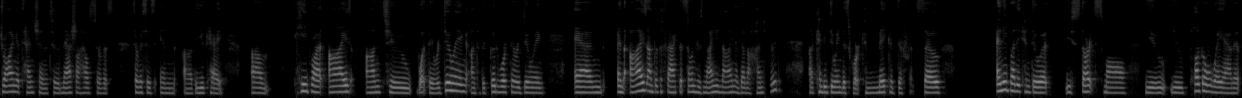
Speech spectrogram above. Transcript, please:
drawing attention to the National Health Service services in uh, the UK. Um, he brought eyes onto what they were doing, onto the good work they were doing, and and eyes onto the fact that someone who's 99 and then 100 uh, can be doing this work, can make a difference. So anybody can do it. You start small, you, you plug away at it.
